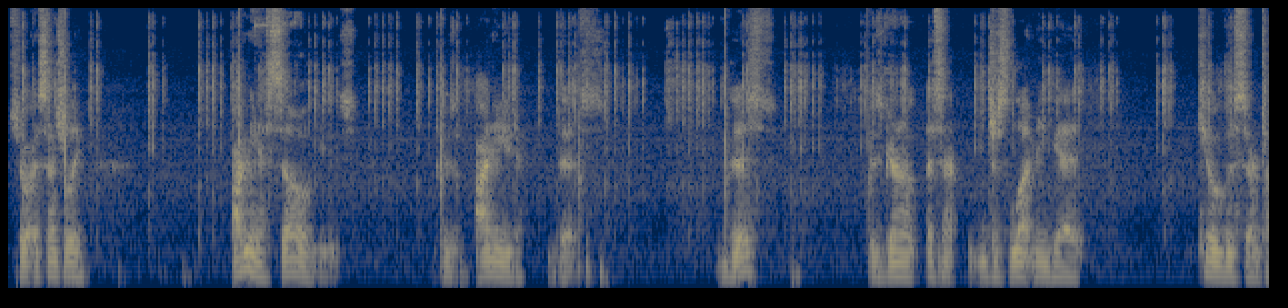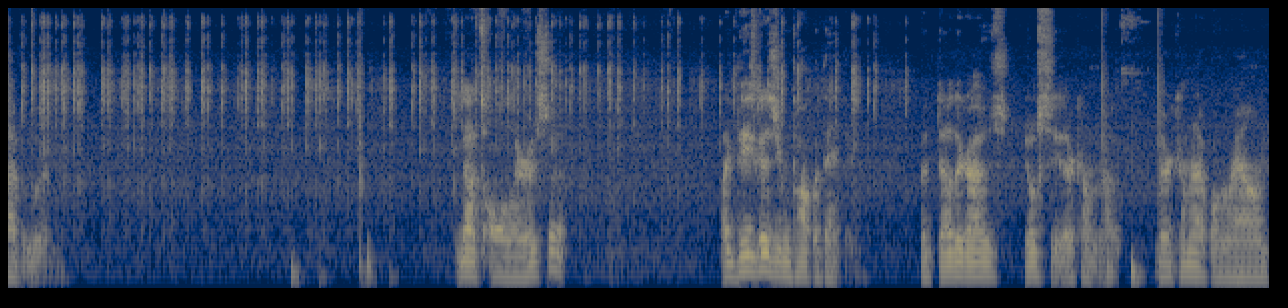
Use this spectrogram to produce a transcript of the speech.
So essentially, I need to sell these. Because I need this. This is gonna just let me get kill this certain type of balloon. That's all there is to it. Like these guys you can pop with anything. But the other guys, you'll see they're coming up. They're coming up on round.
